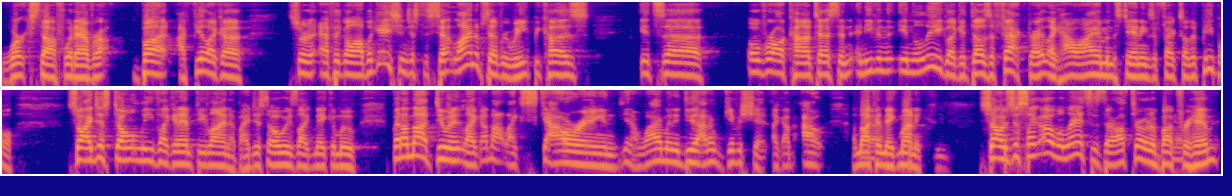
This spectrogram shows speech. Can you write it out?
work stuff, whatever. But I feel like a sort of ethical obligation just to set lineups every week because it's a uh, overall contest and, and even in the league, like it does affect, right? Like how I am in the standings affects other people. So I just don't leave like an empty lineup. I just always like make a move, but I'm not doing it like I'm not like scouring and you know why am I going to do that? I don't give a shit. Like I'm out. I'm not yeah. going to make money. Mm-hmm. So I was just like, oh well, Lance is there. I'll throw in a buck yeah. for him,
